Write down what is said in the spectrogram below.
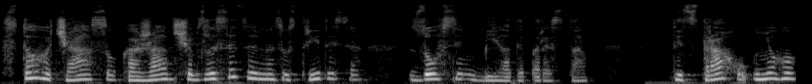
З того часу кажан, щоб з лисицею не зустрітися, зовсім бігати перестав. Від страху у нього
